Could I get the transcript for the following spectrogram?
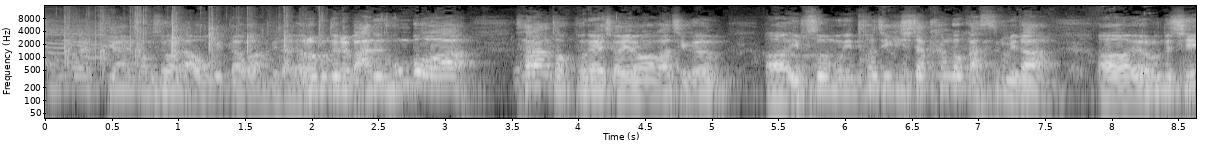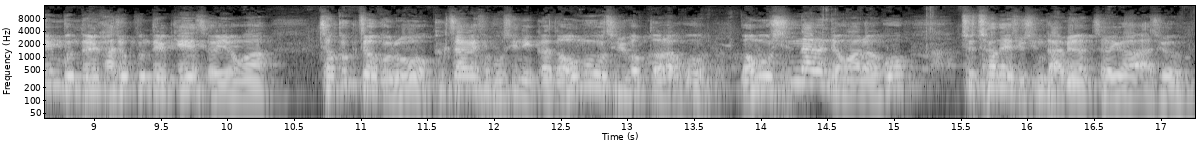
정말 귀한 점수가 나오고 있다고 합니다. 여러분들의 많은 홍보와 사랑 덕분에 저희 영화가 지금 어, 입소문이 터지기 시작한 것 같습니다. 어, 여러분들 지인분들, 가족분들께 저희 영화 적극적으로 극장에서 보시니까 너무 즐겁더라고, 너무 신나는 영화라고 추천해 주신다면 저희가 아주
